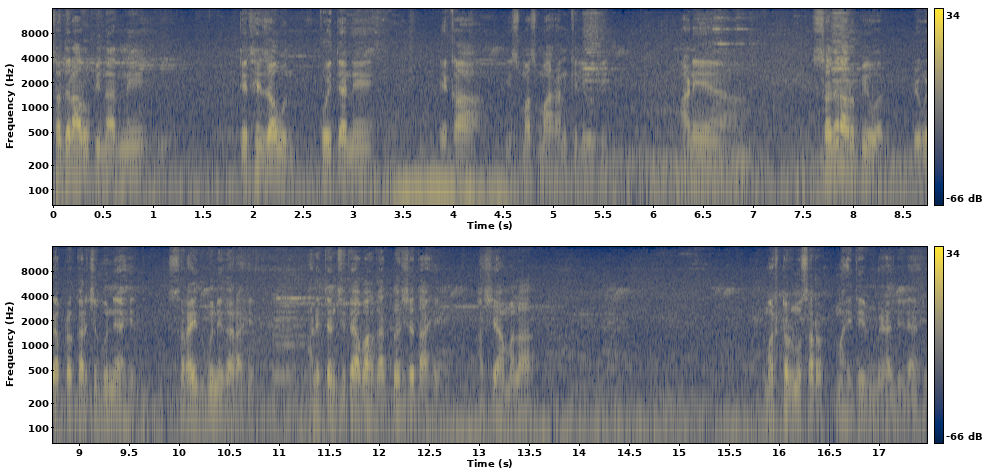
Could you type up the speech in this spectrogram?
सदर आरोपींनी तेथे जाऊन कोयत्याने एका इसमास मारहाण केली होती. आणि सदर आरोपीवर वेगवेगळ्या प्रकारचे गुन्हे आहेत सराईत गुन्हेगार आहेत आणि त्यांची त्या भागात दहशत आहे अशी आम्हाला मस्टरनुसार माहिती मिळालेली आहे.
